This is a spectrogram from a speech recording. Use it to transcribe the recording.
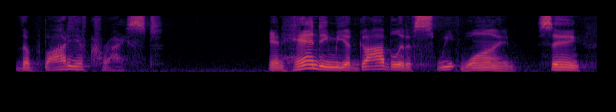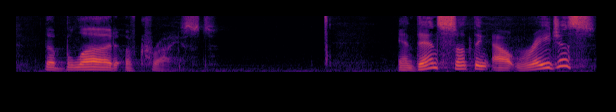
The body of Christ, and handing me a goblet of sweet wine, saying, The blood of Christ. And then something outrageous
